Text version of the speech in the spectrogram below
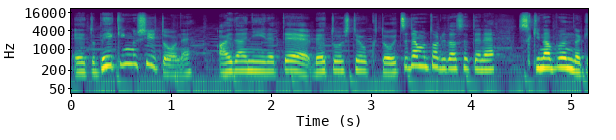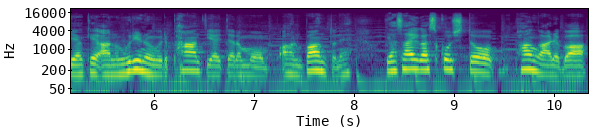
えーと、ベーキングシートをね間に入れて冷凍しておくといつでも取り出せてね好きな分だけ焼けあのグリルの上でパンって焼いたらもうあのバンとね野菜が少しとパンがあれば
